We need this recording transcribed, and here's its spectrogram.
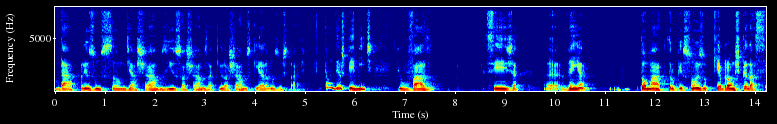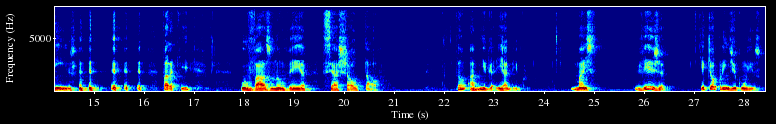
da presunção de acharmos isso, acharmos aquilo, acharmos que éramos os tais. Então Deus permite que o vaso seja, uh, venha tomar tropeções ou quebrar uns pedacinhos, para que o vaso não venha se achar o tal. Então, amiga e amigo, mas veja o que, que eu aprendi com isso?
